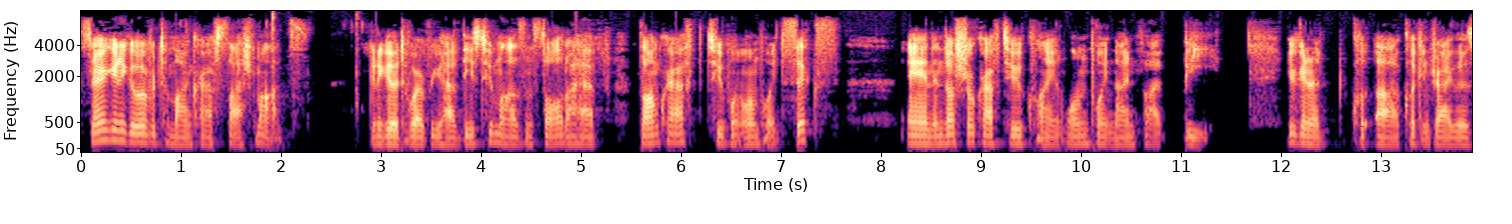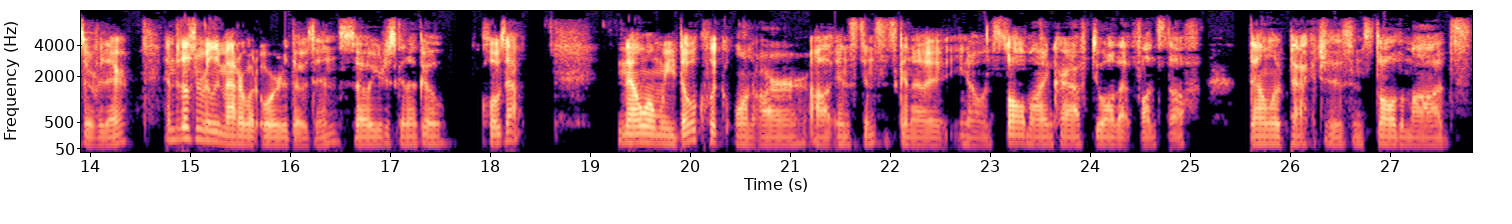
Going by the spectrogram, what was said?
So now you're going to go over to Minecraft slash mods. I'm going to go to wherever you have these two mods installed. I have Thaumcraft 2.1.6 and Industrial Craft 2 Client 1.95b. You're going to cl uh, click and drag those over there. And it doesn't really matter what order those in, so you're just going to go close out. Now when we double click on our uh, instance, it's gonna, you know, install Minecraft, do all that fun stuff, download packages, install the mods,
